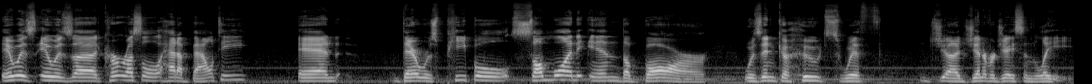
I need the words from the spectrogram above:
It was it was uh, Kurt Russell had a bounty, and there was people. Someone in the bar was in cahoots with J- uh, Jennifer Jason Leigh,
